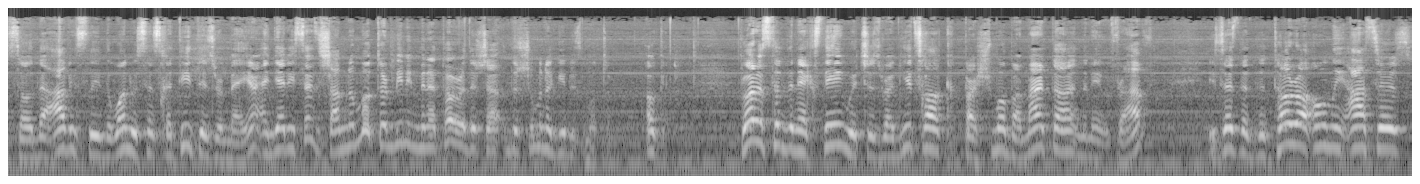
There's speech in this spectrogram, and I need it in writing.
so the, obviously the one who says chatit is Rameir, and yet he says shamnu mutter, meaning minatorah the the shuman gid is mutter. Okay. Brought us to the next thing, which is Rav Yitzchak Bar Shmuel Bar Marta in the name of Rav. He says that the Torah only answers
